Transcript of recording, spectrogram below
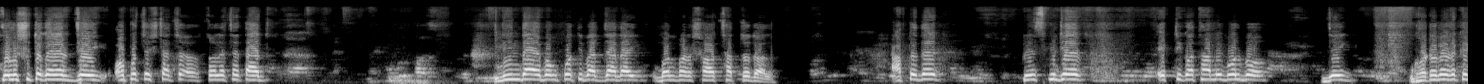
কলুষিত করার যে অপচেষ্টা চলেছে তার নিন্দা এবং প্রতিবাদ জানাই বনপাড়া সহ ছাত্র দল। আপনাদের প্রিন্স মিডিয়ার একটি কথা আমি বলব যে ঘটনাটাকে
